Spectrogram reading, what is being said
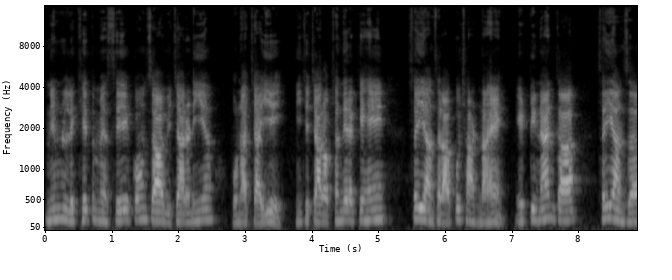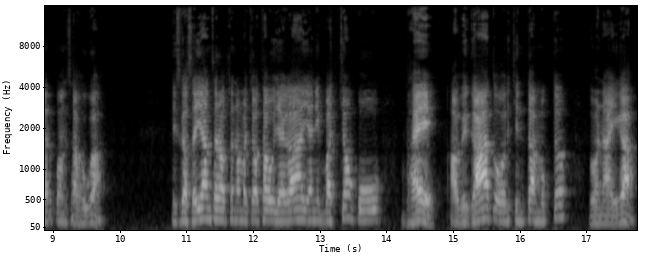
निम्नलिखित में से कौन सा विचारणीय होना चाहिए? नीचे चार ऑप्शन दे रखे हैं। सही आंसर आपको छांटना है। 89 का सही आंसर कौन सा होगा? इसका सही आंसर ऑप्शन नंबर चौथा हो जाएगा, यानी बच्चों को भय अभिघात और चिंता मुक्त बनाएगा।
